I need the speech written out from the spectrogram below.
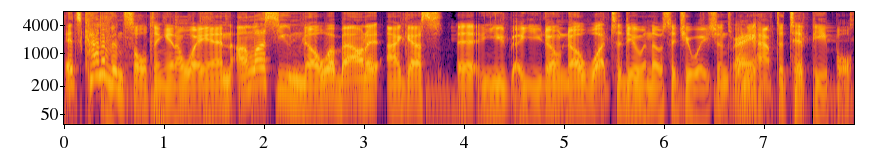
it's kind of insulting in a way, and unless you know about it, I guess uh, you uh, you don't know what to do in those situations when you have to tip people.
